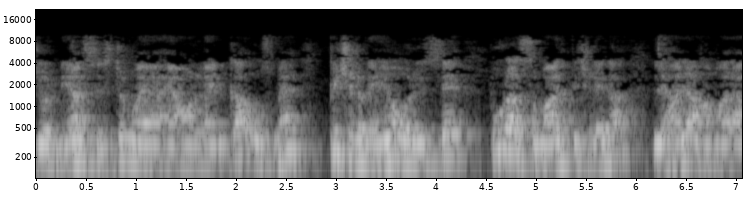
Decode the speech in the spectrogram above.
जो नया सिस्टम आया है ऑनलाइन का, उसमें पिछड़ रहे हैं और इससे पूरा समाज पिछड़ेगा। लिहाजा हमारा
